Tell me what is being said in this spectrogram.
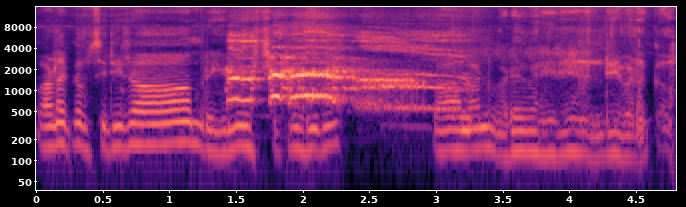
வணக்கம். ஸ்ரீராம் ரியல் எஸ்டேட்லேருந்து ராமன் விடைபெறுகிறேன் நன்றி வணக்கம்.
